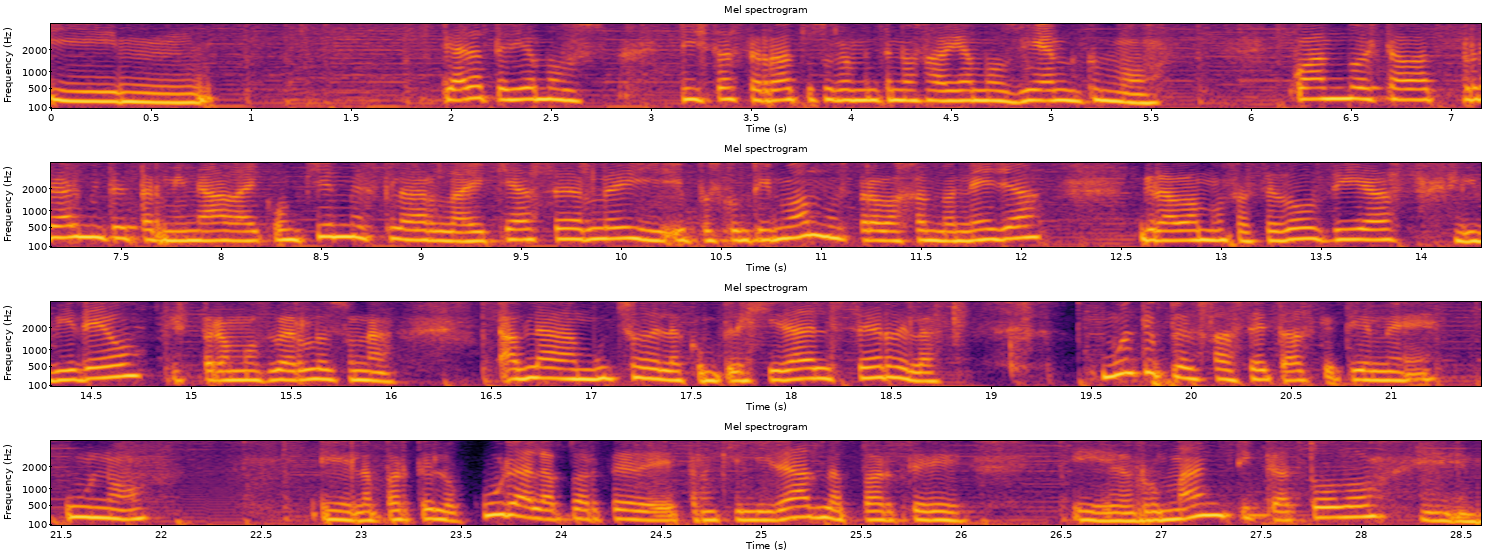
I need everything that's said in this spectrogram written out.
y mm, ya la teníamos lista hace rato, solamente no sabíamos bien cómo cuándo estaba realmente terminada y con quién mezclarla y qué hacerle y, pues continuamos trabajando en ella. Grabamos hace dos días el video, esperamos verlo, es una habla mucho de la complejidad del ser, de las múltiples facetas que tiene uno, eh, la parte de locura, la parte de tranquilidad, la parte eh, romántica, todo. Eh,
